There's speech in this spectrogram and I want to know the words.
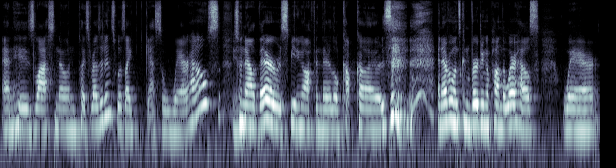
And his last known place of residence was, I guess, a warehouse. So now they're speeding off in their little cop cars. and everyone's converging upon the warehouse where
